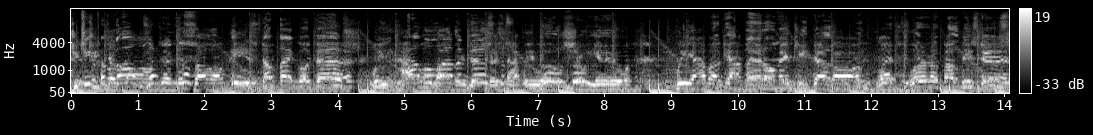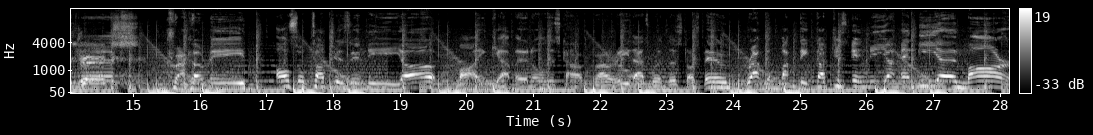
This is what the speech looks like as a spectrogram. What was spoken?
Chittagong's in the southeast of Bangladesh. We have 11 districts that we will show you. We have a capital named Chittagong. Let's learn about these districts. Crackery also touches India. My capital is Kankari, that's where the stars spin. Rangamati touches India and Myanmar.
